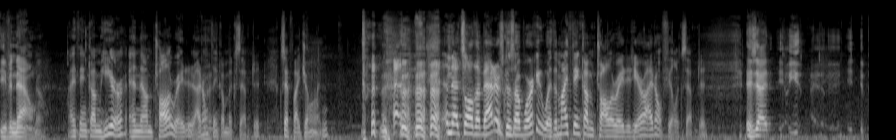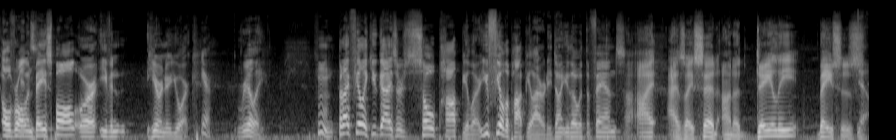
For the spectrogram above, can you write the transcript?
Even now, No. I think I'm here and I'm tolerated. I don't think I'm accepted, except by John. and that's all that matters because I'm working with him. I think I'm tolerated here. I don't feel accepted. Is that you, overall in baseball or even here in New York? Here. Really? Hmm. But I feel like you guys are so popular. You feel the popularity, don't you, though, with the fans? I, as I said, on a daily basis, Yeah.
